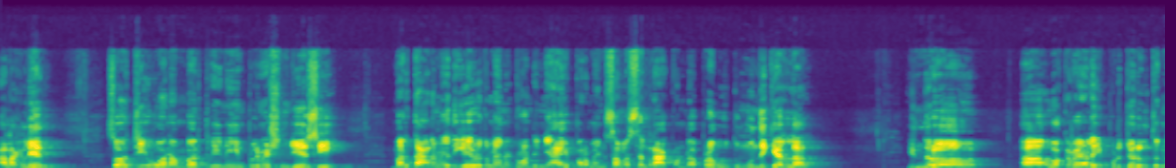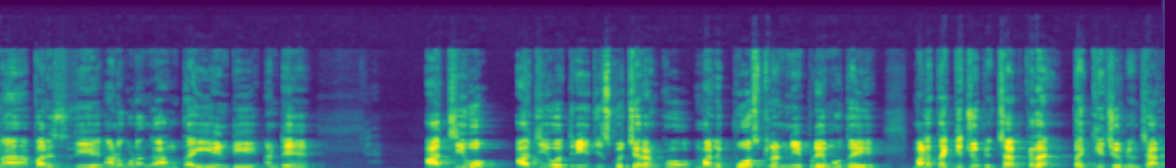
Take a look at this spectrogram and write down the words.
అలాగ లేదు. సో జీవో నంబర్ త్రీని ఇంప్లిమేషన్ చేసి మరి దాని మీద ఏ విధమైనటువంటి న్యాయపరమైన సమస్యలు రాకుండా ప్రభుత్వం ముందుకెళ్ళాలి. ఇందులో ఒకవేళ ఇప్పుడు జరుగుతున్న పరిస్థితి అనుగుణంగా అంతా ఏంటి అంటే ఆ జీవో ఆ జీవో త్రీ తీసుకొచ్చారనుకో మళ్ళీ పోస్టులన్నీ ఇప్పుడు ఏమవుతాయి? మళ్ళీ తగ్గి చూపించాలి కదా? తగ్గి చూపించాలి.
